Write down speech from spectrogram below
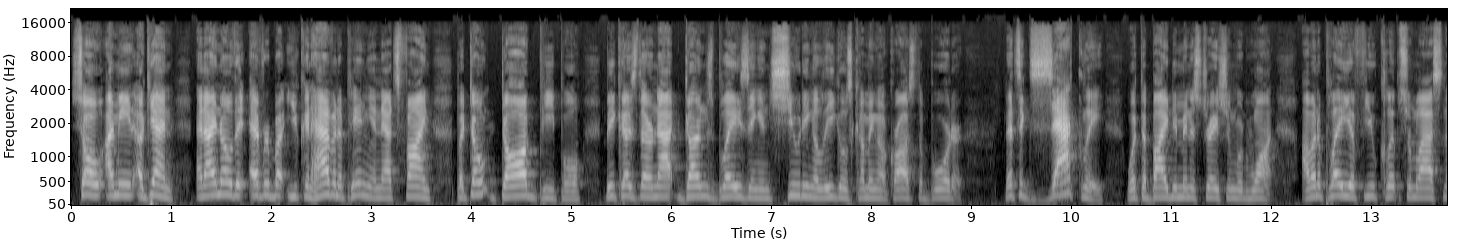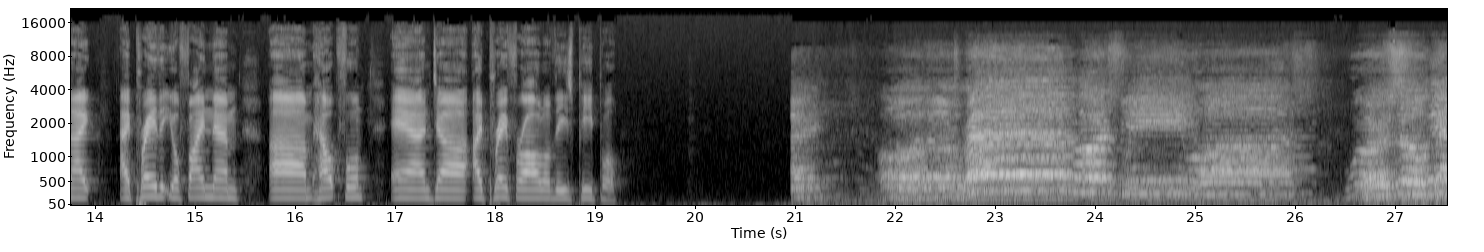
So, I mean, again, and I know that everybody, you can have an opinion, that's fine, but don't dog people because they're not guns blazing and shooting illegals coming across the border. That's exactly what the Biden administration would want. I'm going to play you a few clips from last night. I pray that you'll find them um, helpful, and uh, I pray for all of these people. For the what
